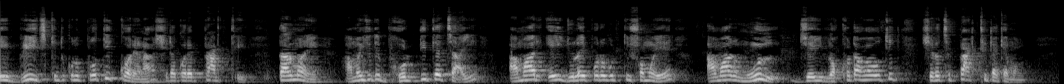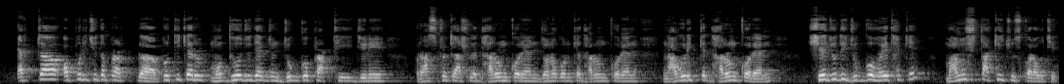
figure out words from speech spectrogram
এই ব্রিজ কিন্তু কোনো প্রতীক করে না, সেটা করে প্রার্থী। তার মানে আমি যদি ভোট দিতে চাই, আমার এই জুলাই পরবর্তী সময়ে আমার মূল যেই লক্ষ্যটা হওয়া উচিত, সেটা হচ্ছে প্রার্থীটা কেমন? একটা অপরিচিত প্রা- প্রতীকের মধ্যেও যদি একজন যোগ্য প্রার্থী যিনি রাষ্ট্রকে আসলে ধারণ করেন, জনগণকে ধারণ করেন, নাগরিককে ধারণ করেন, সে যদি যোগ্য হয়ে থাকে, মানুষ তাকেই চুজ করা উচিত।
